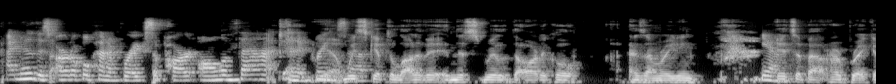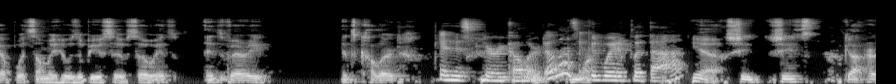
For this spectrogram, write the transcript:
I know this article kind of breaks apart all of that and it brings yeah, we up, skipped a lot of it in this real the article as I'm reading. yeah, It's about her breakup with somebody who was abusive. So it's it's very it's colored. it is very colored. Oh, that's a good way to put that. Yeah, she she's got her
